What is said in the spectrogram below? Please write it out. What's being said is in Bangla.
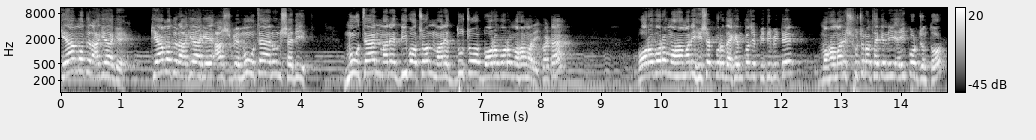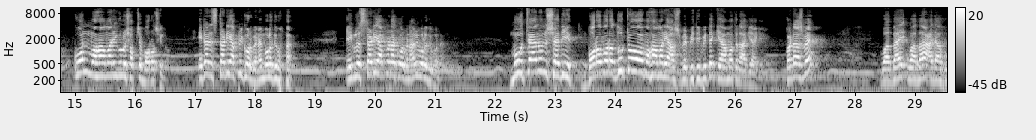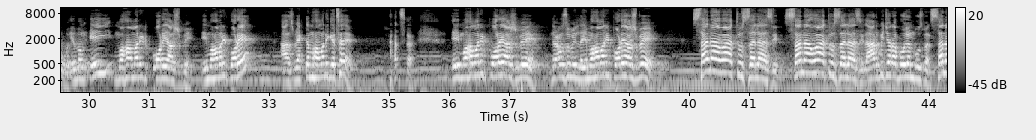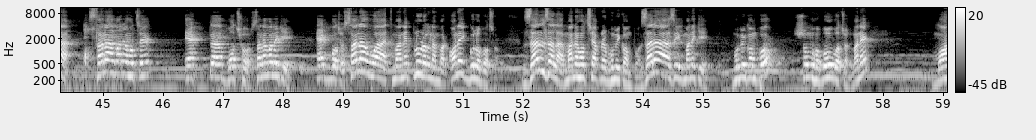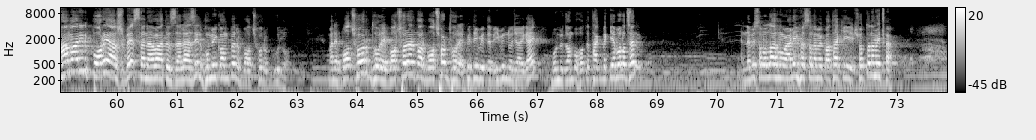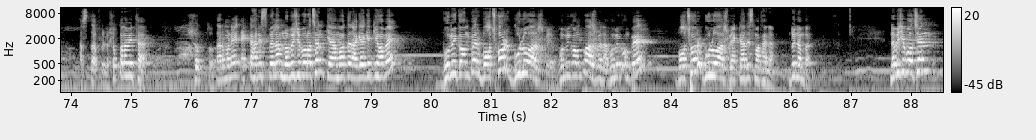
কেয়ামতের আগে আগে, কেয়ামতের আগে আগে আসবে মুতানুন শদীদ। মুতান মানে দ্বিবচন মানে দুটো বড় বড় মহামারী। কয়টা? বড় বড় মহামারী হিসেব করে দেখেন তো যে পৃথিবীতে মহামারীর সূচনা থেকে নিয়ে এই পর্যন্ত কোন মহামারীগুলো সবচেয়ে বড় ছিল। এটার স্টাডি আপনি করবেন, আমি বলে দিব না। এগুলো স্টাডি আপনারা করবেন, আমি বলে দিব না। মুতানুন শদীদ, বড় বড় দুটো মহামারী আসবে পৃথিবীতে কেয়ামতের আগে আগে। কয়টা আসবে? ওয়াবা আদাহু এবং এই মহামারীর পরে আসবে। এই মহামারীর পরে আসবে। একটা মহামারী গেছে? আচ্ছা। এই মহামারীর পরে আসবে, নাউজুবিল্লাহ, এই মহামারীর পরে আসবে সানাওয়াতু জালাজিল সানাওয়াতু জালাজিল। আরবি যারা বোঝেন বুঝবেন। সানা সানা মানে হচ্ছে একটা বছর। সানা মানে কি? এক বছর। সানাওয়াত মানে প্লুরাল নাম্বার অনেকগুলো বছর। জালজালা মানে হচ্ছে আপনার ভূমিকম্প। জালাজিল মানে কি? ভূমিকম্প সমূহ, বহু বচন। মানে মহামারীর পরে আসবে সানাওয়াতু জালাজিল ভূমিকম্পের বছরগুলো। মানে বছর ধরে, বছরের পর বছর ধরে পৃথিবীতে বিভিন্ন জায়গায় ভূমিকম্প হতে থাকবে। কে বলেছেন? নবী সাল্লাহ আলী হাসালামের কথা কি সত্য না মিথ্যা? আস্তাফুল্লাহ সত্য না মিথ্যা? সত্য। তার মানে একটা হাদিস পেলাম, নবীজি বলেছেন, কেয়ামতের আগে আগে কি হবে? ভূমিকম্পের বছরগুলো আসবে। ভূমিকম্প আসবে না, ভূমিকম্পের বছরগুলো আসবে। একটা হাদিস মাথায় না দুই নাম্বার। নবীজি বলছেন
